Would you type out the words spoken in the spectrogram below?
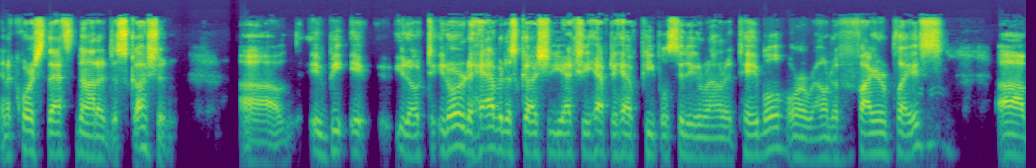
and of course that's not a discussion uh, it be it, you know to, in order to have a discussion you actually have to have people sitting around a table or around a fireplace. Uh,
